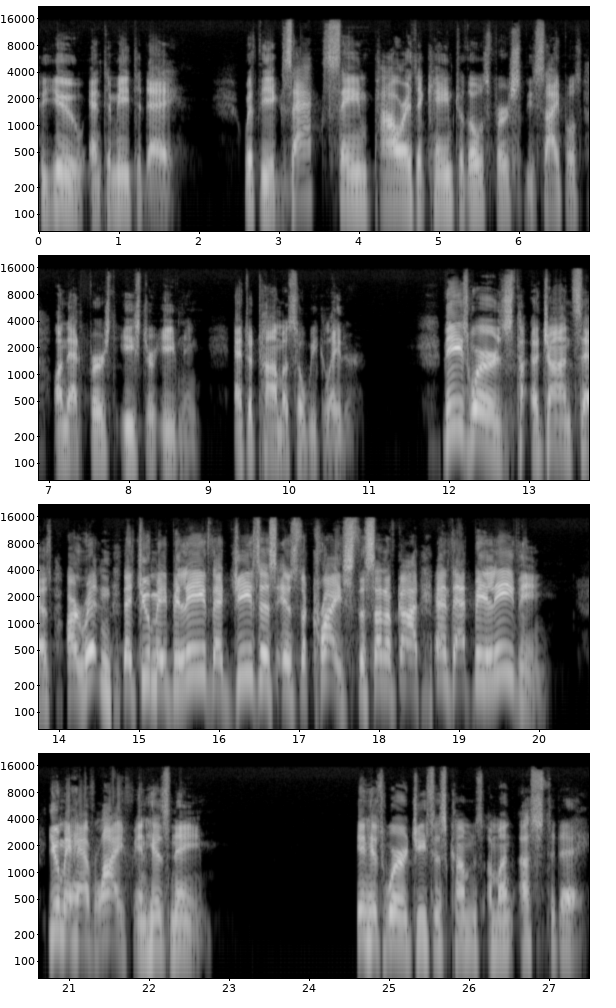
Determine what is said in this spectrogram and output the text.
to you and to me today. with the exact same power as it came to those first disciples on that first Easter evening and to Thomas a week later. These words, uh, John says, are written that you may believe that Jesus is the Christ, the Son of God, and that believing you may have life in his name. In his word, Jesus comes among us today,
